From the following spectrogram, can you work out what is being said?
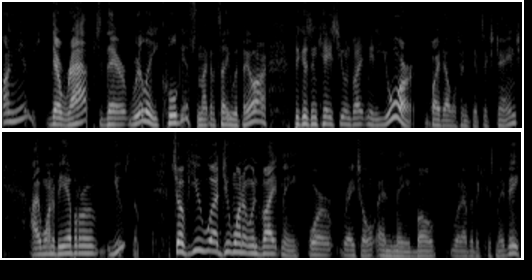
unused. They're wrapped. They're really cool gifts. I'm not going to tell you what they are because, in case you invite me to your White Elephant Gift Exchange, I want to be able to use them. So, if you uh, do want to invite me or Rachel and me both, whatever the case may be,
